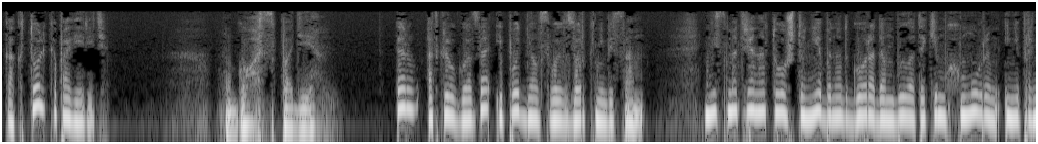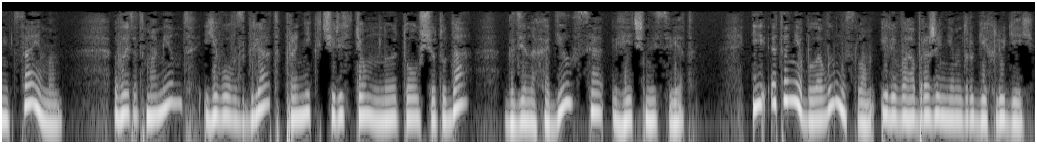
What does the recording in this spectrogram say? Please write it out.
как только поверить. «Господи!» Эрл открыл глаза и поднял свой взор к небесам. Несмотря на то, что небо над городом было таким хмурым и непроницаемым, в этот момент его взгляд проник через темную толщу туда, где находился вечный свет. И это не было вымыслом или воображением других людей.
